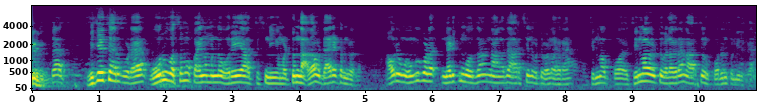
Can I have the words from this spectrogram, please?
கேள்வி. சார் விஜய் சார் கூட ஒரு வருஷமா பயணம் பண்ண ஒரே ஆர்டிஸ்ட் நீங்கள் மட்டும்தான். அதாவது டைரக்டருங்கிறது அவர் உங்கள் கூட நடிக்கும்போது தான் நான் வந்து அரசியல் விட்டு விலகுறேன். சினிமா போ சினிமா விட்டு விலகிறேன் நான் அரசியல் போகிறேன்னு சொல்லியிருக்கேன்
